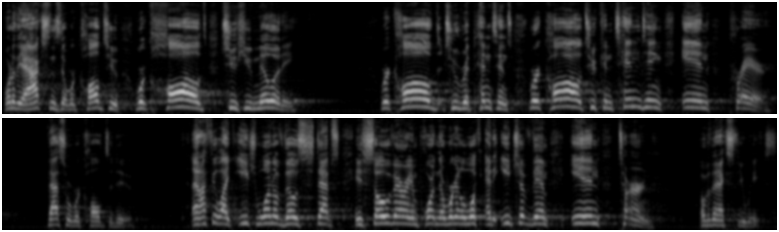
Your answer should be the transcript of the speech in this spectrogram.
What are the actions that we're called to? We're called to humility. We're called to repentance. We're called to contending in prayer. That's what we're called to do. And I feel like each one of those steps is so very important that we're going to look at each of them in turn over the next few weeks.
